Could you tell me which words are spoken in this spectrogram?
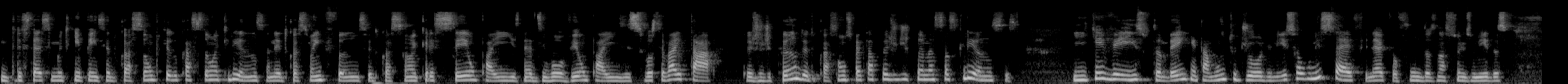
entristece muito quem pensa em educação, porque educação é criança, né? Educação é infância, educação é crescer um país, né? Desenvolver um país. E se você vai estar tá prejudicando a educação, você vai estar tá prejudicando essas crianças. E quem vê isso também, quem está muito de olho nisso, é o Unicef, né? Que é o Fundo das Nações Unidas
